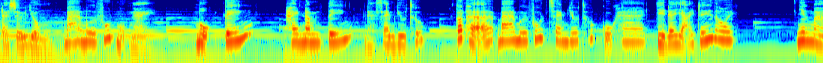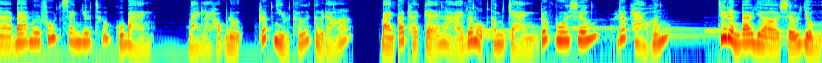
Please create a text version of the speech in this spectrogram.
đã sử dụng 30 phút một ngày một tiếng hay 5 tiếng để xem YouTube. Có thể 30 phút xem YouTube của Kha chỉ để giải trí thôi. Nhưng mà 30 phút xem YouTube của bạn, bạn lại học được rất nhiều thứ từ đó. Bạn có thể kể lại với một tâm trạng rất vui sướng, rất hào hứng. Chứ đừng bao giờ sử dụng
